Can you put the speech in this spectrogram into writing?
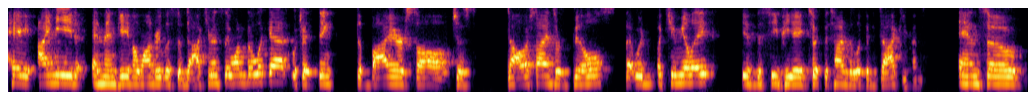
"Hey, I need," and then gave a laundry list of documents they wanted to look at, which I think the buyer saw just dollar signs or bills that would accumulate if the CPA took the time to look at the documents. And so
